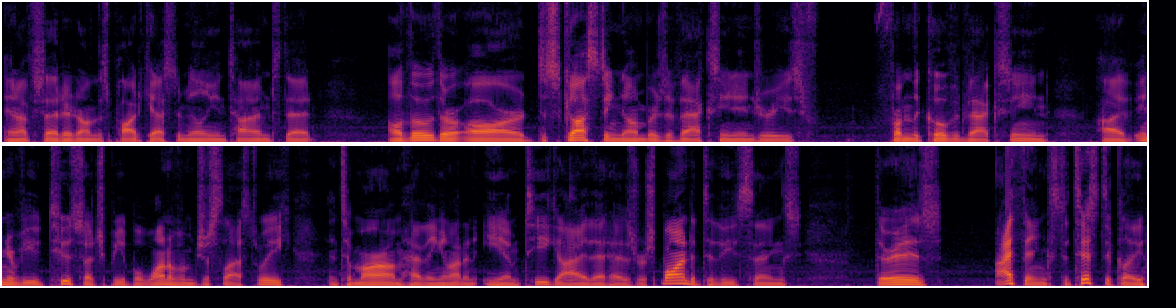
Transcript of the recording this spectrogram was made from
and I've said it on this podcast a million times that although there are disgusting numbers of vaccine injuries f- from the COVID vaccine, I've interviewed two such people, one of them just last week, and tomorrow I'm having on an EMT guy that has responded to these things. There is, I think, statistically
